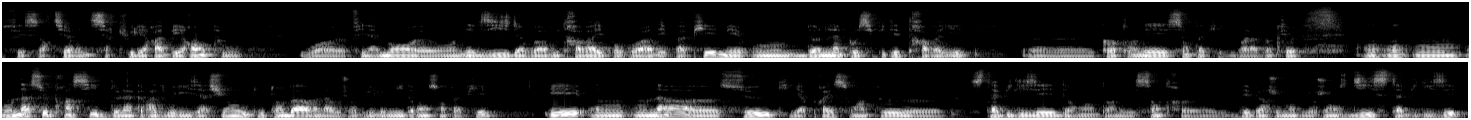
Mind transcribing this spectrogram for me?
fait sortir une circulaire aberrante où, euh, finalement euh, on exige d'avoir du travail pour avoir des papiers, mais on donne l'impossibilité de travailler euh, quand on est sans papier. Voilà, donc on, a ce principe de la gradualisation où tout en bas on a aujourd'hui le migrant sans papier et on, on a ceux qui après sont un peu stabilisés dans, dans les centres d'hébergement d'urgence dits stabilisés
